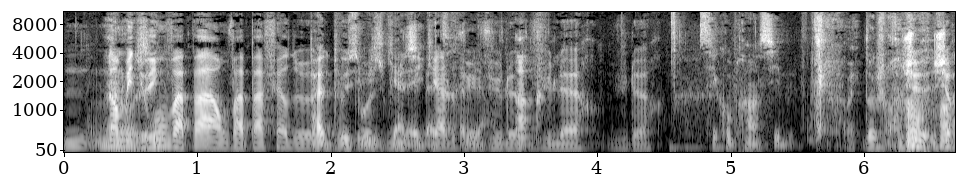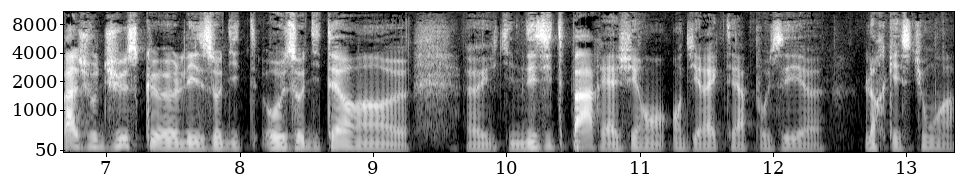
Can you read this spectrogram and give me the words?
Non, mais du coup, on va pas, on va pas faire de, pas de pause, musicale, musicale vu, vu, ah. vu l'heure, vu l'heure. C'est compréhensible. Donc je, je, rajoute juste que les audit aux auditeurs hein, euh, euh, qui n'hésitent pas à réagir en, en, direct et à poser euh, leurs questions à,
